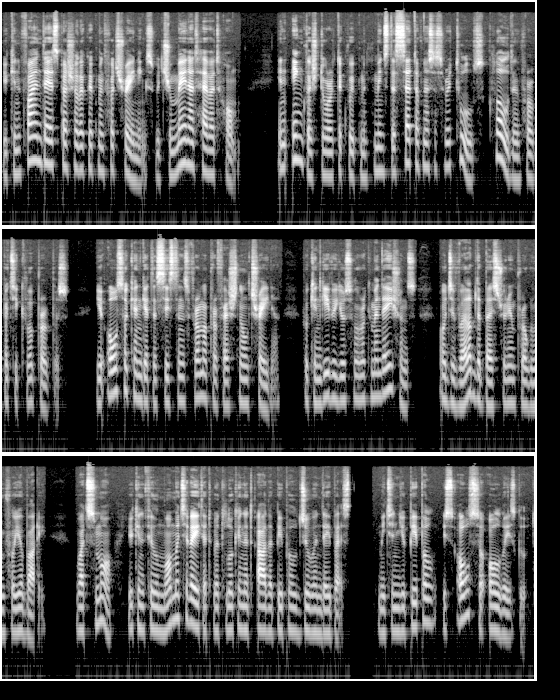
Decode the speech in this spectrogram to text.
You can find there special equipment for trainings which you may not have at home. In English, the equipment means the set of necessary tools, clothing for a particular purpose. You also can get assistance from a professional trainer who can give you useful recommendations or develop the best training program for your body. What's more, you can feel more motivated with looking at other people doing their best. Meeting new people is also always good.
